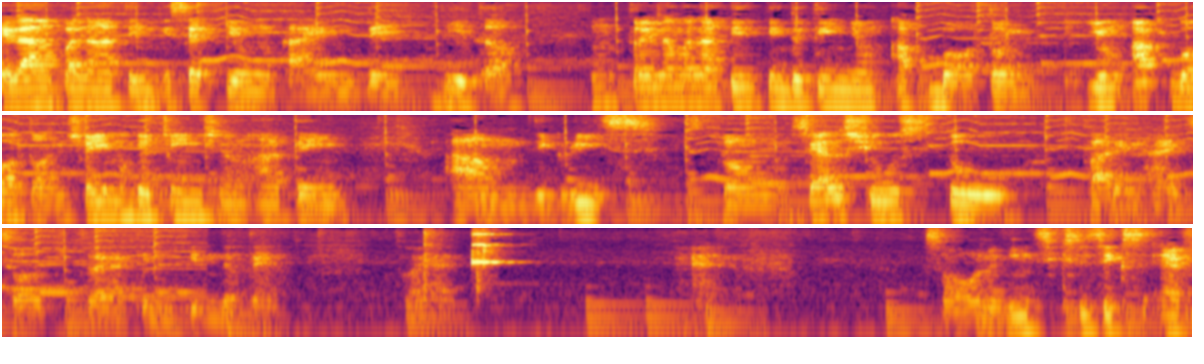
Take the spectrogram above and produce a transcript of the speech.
kailangan pa natin iset yung time date dito. Try naman natin pindutin yung up button. Yung up button, siya yung mag-change ng ating um, degrees. From Celsius to Fahrenheit. So, try natin pindutin. So, ayan. So, naging 66F.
